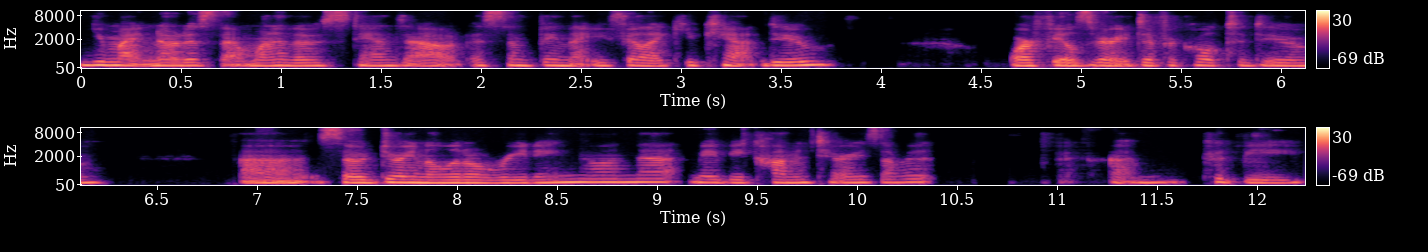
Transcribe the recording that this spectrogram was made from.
you might notice that one of those stands out as something that you feel like you can't do or feels very difficult to do. Uh, so doing a little reading on that, maybe commentaries of it, um, could be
